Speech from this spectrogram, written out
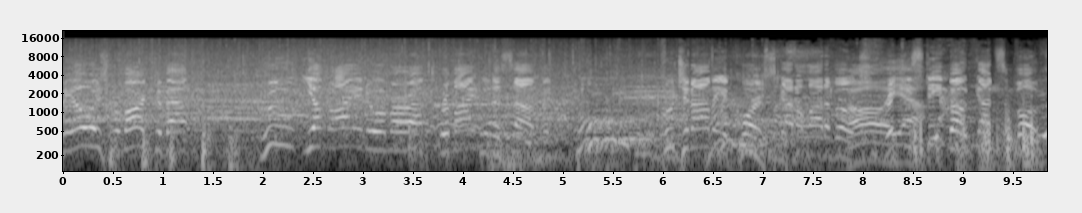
We always remarked about who young Lion Uemura reminded us of. Fujinami, of course, got a lot of votes. Oh, Ricky yeah. Steamboat got some votes.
